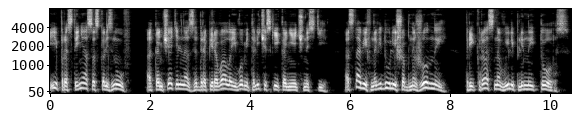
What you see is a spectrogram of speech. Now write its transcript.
и простыня, соскользнув, окончательно задрапировала его металлические конечности, оставив на виду лишь обнаженный, прекрасно вылепленный торс.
